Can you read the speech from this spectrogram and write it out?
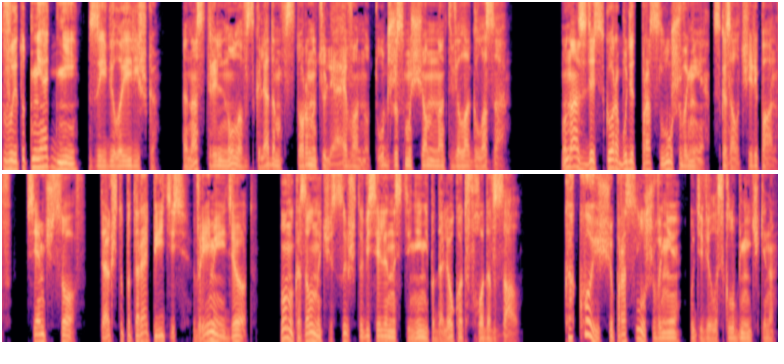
«Вы тут не одни», — заявила Иришка. Она стрельнула взглядом в сторону Тюляева, но тут же смущенно отвела глаза. «У нас здесь скоро будет прослушивание», — сказал Черепанов. «В семь часов. Так что поторопитесь, время идет». Он указал на часы, что висели на стене неподалеку от входа в зал. «Какое еще прослушивание?» — удивилась Клубничкина.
